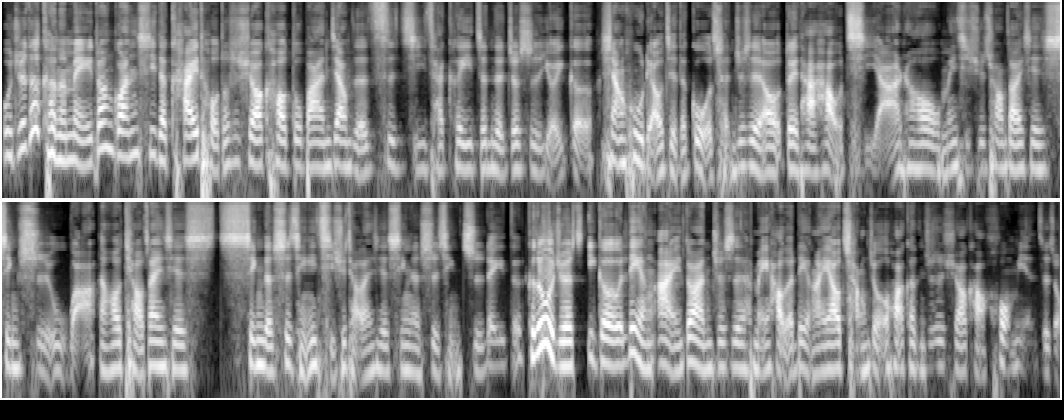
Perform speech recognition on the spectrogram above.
我觉得可能每一段关系的开头都是需要靠多巴胺这样子的刺激，才可以真的就是有一个相互了解的过程，就是要对他好奇啊，然后我们一起去创造一些新事物啊，然后挑战一些新的事情，一起去挑战一些新的事情之类的。可是我觉得一个恋爱一段就是美好的恋爱要长久的话，可能就是需要靠后面这种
